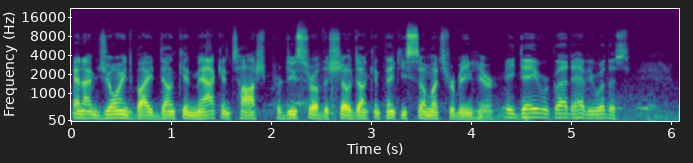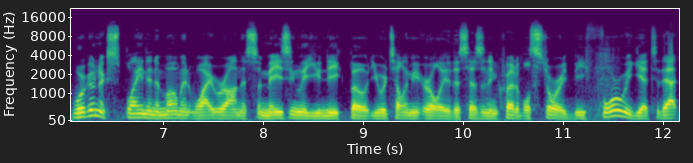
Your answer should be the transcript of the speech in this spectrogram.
and I'm joined by Duncan McIntosh, producer of the show. Duncan, thank you so much for being here. Hey, Dave, we're glad to have you with us. We're going to explain in a moment why we're on this amazingly unique boat. You were telling me earlier this has an incredible story. Before we get to that,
